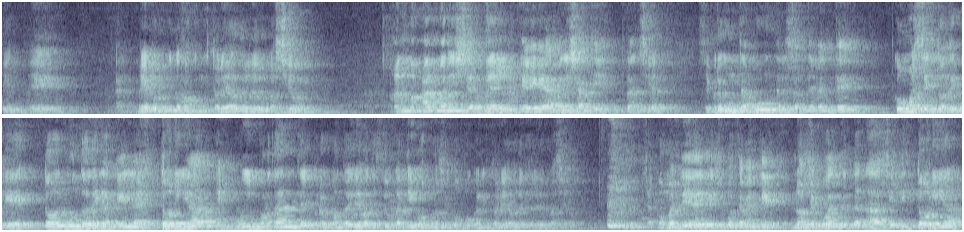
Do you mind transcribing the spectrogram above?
Eh, me voy a poner un poquito más como historiador de la educación. Anne-Marie Chermel, eh, Anne-Marie Chartier, Francia, se pregunta muy interesantemente ¿Cómo es esto de que todo el mundo diga que la historia es muy importante, pero cuando hay debates educativos no se convocan historiadores de la educación? como es la idea de que supuestamente no se puede entender nada sin la historia,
